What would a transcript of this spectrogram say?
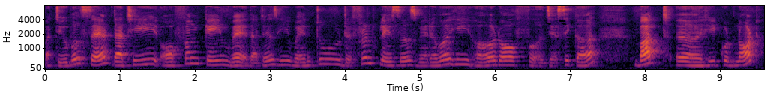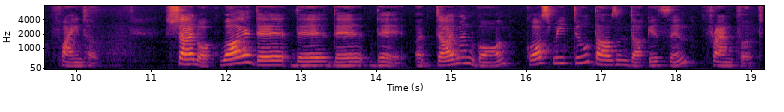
But Tubal said that he often came where, that is, he went to different places wherever he heard of uh, Jessica, but uh, he could not find her. Shylock, why there, there, there, there? A diamond gone cost me 2000 ducats in Frankfurt.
